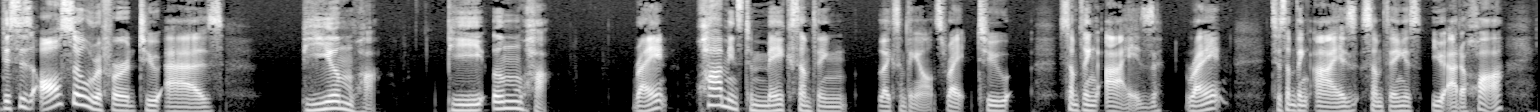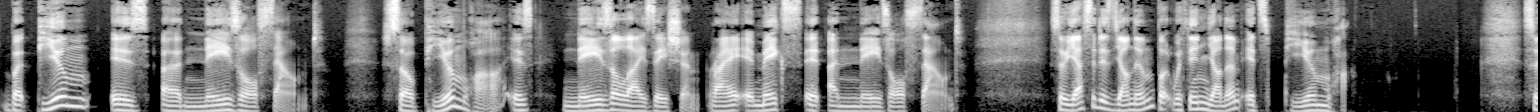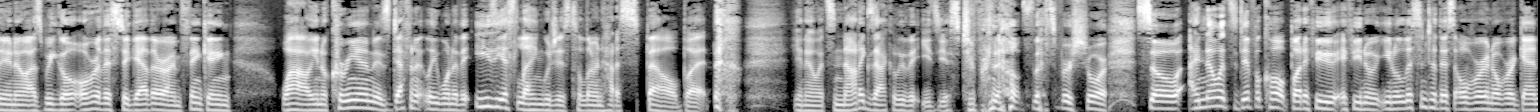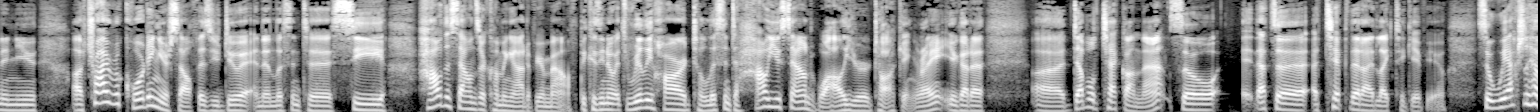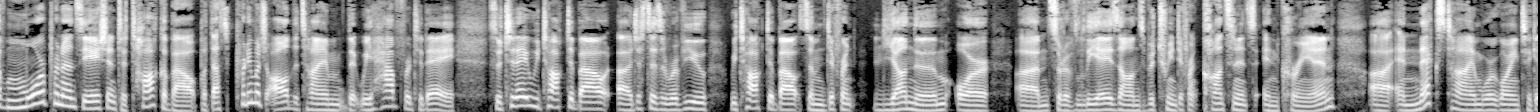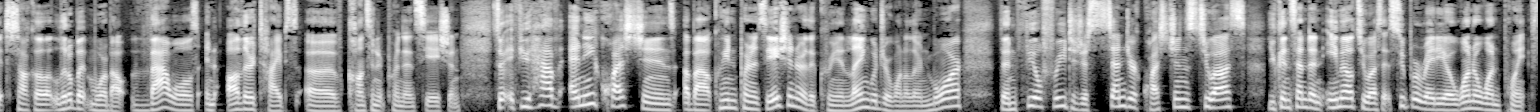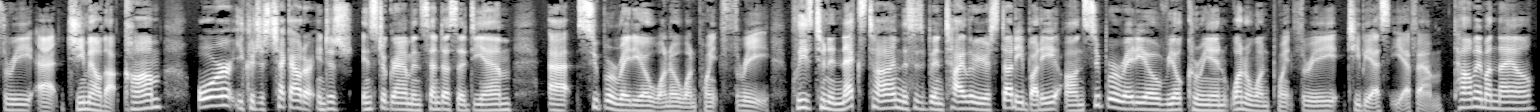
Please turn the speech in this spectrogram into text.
This is also referred to as 비음화, 비음화, right? 화 means to make something like something else, right? To something eyes, right? To something eyes, something is you add a 화, but 비음 is a nasal sound. So piumhua is nasalization, right? It makes it a nasal sound. So yes, it is yeonum, but within yeonum, it's piumhua. So, you know, as we go over this together, I'm thinking, wow, you know, Korean is definitely one of the easiest languages to learn how to spell, but you know, it's not exactly the easiest to pronounce, that's for sure. So I know it's difficult, but if you, if you know, you know, listen to this over and over again and you uh, try recording yourself as you do it and then listen to see how the sounds are coming out of your mouth because, you know, it's really hard to listen to how you sound while you're talking, right? You gotta uh, double check on that. So that's a, a tip that I'd like to give you. So we actually have more pronunciation to talk about, but that's pretty much all the time that we have for today. So today we talked about, uh, just as a review, we talked about some different 연음 or um, sort of liaisons between different consonants in Korean. Uh, and next time, we're going to get to talk a little bit more about vowels and other types of consonant pronunciation. So if you have any questions about Korean pronunciation or the Korean language or want to learn more, then feel free to just send your questions to us. You can send an email to us at superradio101.3 at gmail.com or you could just check out our Instagram and send us a DM at Super Radio 101.3. Please tune in next time. This has been Tyler, your study buddy, on Super Radio Real Korean 101.3 TBS EFM. 다음에 만나요.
